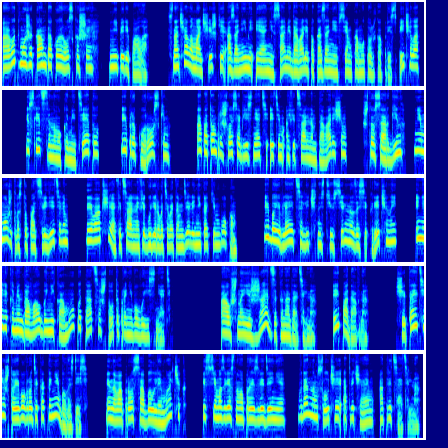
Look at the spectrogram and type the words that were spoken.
А вот мужикам такой роскоши не перепало. Сначала мальчишки, а за ними и они сами давали показания всем, кому только приспичило, и Следственному комитету, и прокурорским, а потом пришлось объяснять этим официальным товарищам, что Саргин не может выступать свидетелем и вообще официально фигурировать в этом деле никаким боком, ибо является личностью сильно засекреченной и не рекомендовал бы никому пытаться что-то про него выяснять. А уж наезжать законодательно и подавно. Считайте, что его вроде как и не было здесь. И на вопрос, а был ли мальчик из всем известного произведения, в данном случае отвечаем отрицательно.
